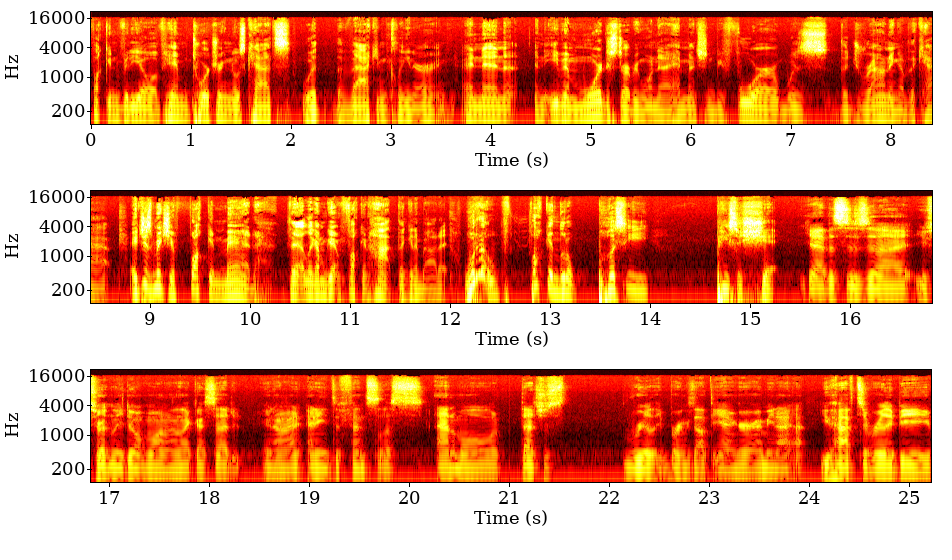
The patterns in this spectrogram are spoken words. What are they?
fucking video of him torturing those cats with the vacuum cleaner. And, then an even more disturbing one that I had mentioned before was the drowning of the cat. It just makes you fucking mad. Like, I'm getting fucking hot thinking about it. What a fucking little pussy piece of shit. Yeah, this is, uh, you certainly don't want to, like I said, you know, any defenseless animal, that just really brings out the anger. I mean, I you have to really be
